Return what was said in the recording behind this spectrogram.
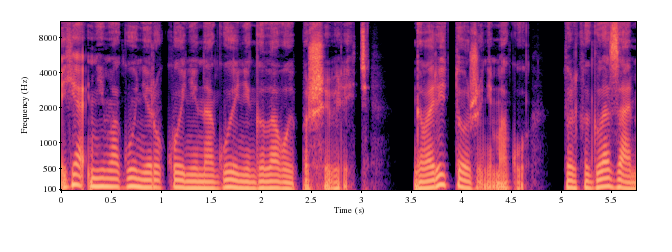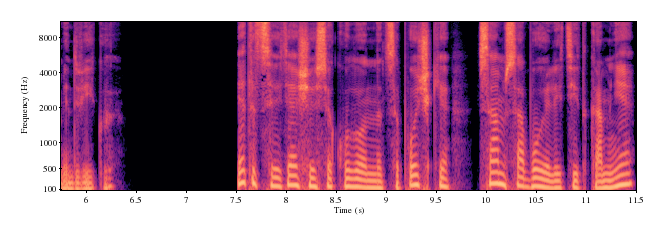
и я не могу ни рукой, ни ногой, ни головой пошевелить. Говорить тоже не могу, только глазами двигаю. Этот светящийся кулон на цепочке сам собой летит ко мне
